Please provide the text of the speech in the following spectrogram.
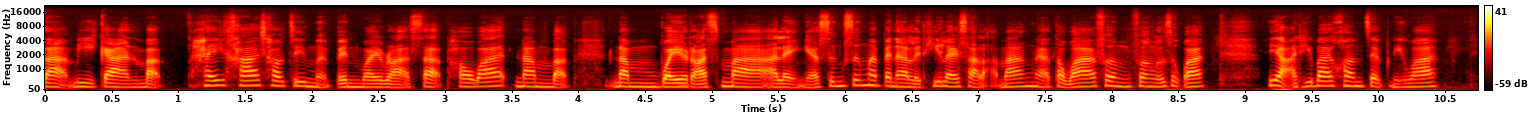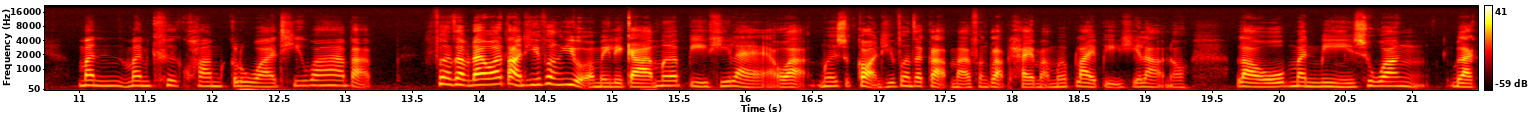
จะมีการแบบให้ค่าชาวจีนเหมือนเป็นไวรัสอะเพราะว่านำแบบนำไวรัสมาอะไรอย่างเงี้ยซึ่งซึ่งมันเป็นอะไรที่ไร้สาระมากนะ แต่ว่าเฟิงเฟิงรู้สึกว่า อยากอธิบายความเจ็บนี้ว่า มันมันคือความกลัวที่ว่าแบบ เฟิงจำได้ว่าตอนที่เฟิงอยู่อเมริกาเมื่อปีที่แล้วอะเมื่อก่อนที่เฟิงจะกลับมาเฟิงกลับไทยมาเมื่อปลายปีที่แล้วเนาะแล้วมันมีช่วง Black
